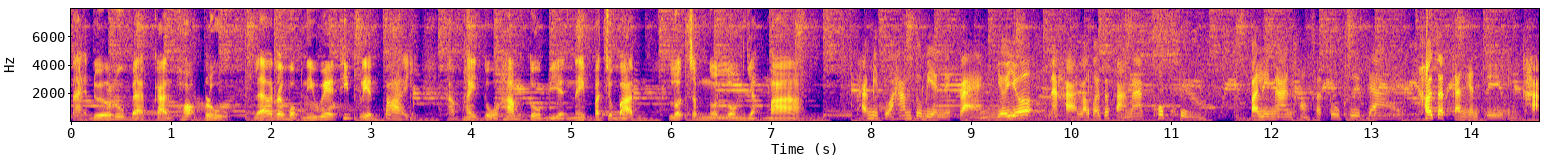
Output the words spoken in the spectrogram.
แต่ด้วยรูปแบบการเพาะปลูก และระบบนิเวศที่เปลี่ยนไปทำให้ตัวห้ามตัวเบียนในปัจจุบัน ลดจำนวนลงอย่างมาก ถ้ามีตัวห้ามตัวเบียนในแปลงเยอะๆนะคะ เราก็จะสามารถควบคุมปริมาณของศัตรูพืชได้ เขาจัดการกันเองค่ะ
